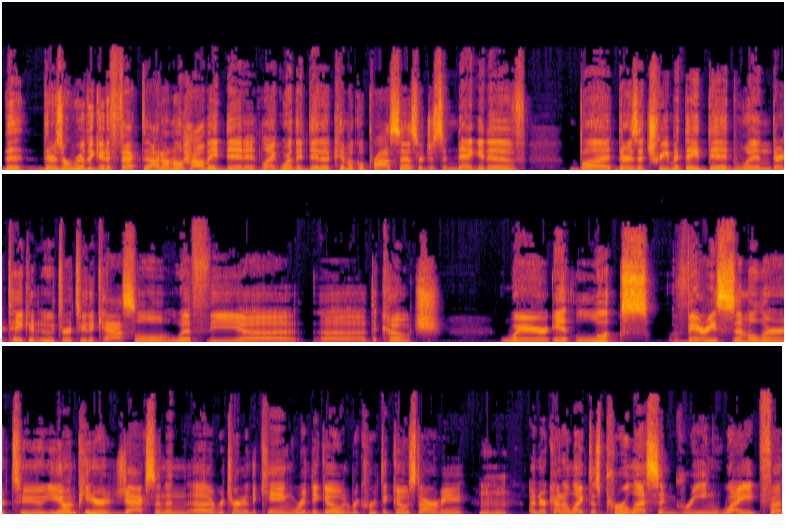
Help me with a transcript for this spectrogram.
the there's a really good effect. I don't know how they did it like whether they did a chemical process or just a negative but there's a treatment they did when they're taking Uther to the castle with the uh, uh, the coach, where it looks very similar to you know in Peter Jackson and uh, Return of the King, where they go and recruit the Ghost Army, Mhm. and they're kind of like this pearlescent green white. Fu-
